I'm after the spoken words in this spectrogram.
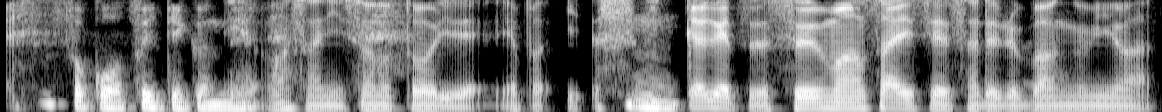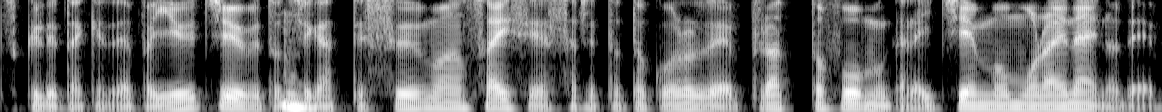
そこをついていくんで。まさにその通りで、やっぱいうん1ヶ月で数万再生される番組は作れたけど、やっぱ YouTube と違って数万再生されたところでプラットフォームから1円ももらえないので、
